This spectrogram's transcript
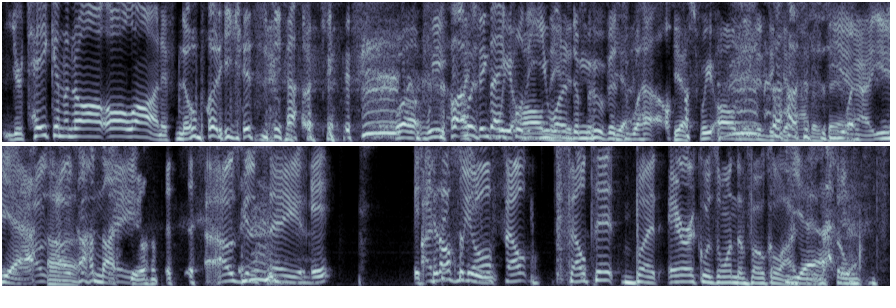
You're taking it all, all on if nobody gets me out of here. Well, we So I was think we thankful that you wanted needed to move as Yes. well. Yes, we all needed to get out of just there. like- Yeah, yeah. yeah. I was, I was gonna I'm not say, dealing. I was gonna say. It it I think also we be all felt felt it, but Eric was the one that vocalized Yeah. it. So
